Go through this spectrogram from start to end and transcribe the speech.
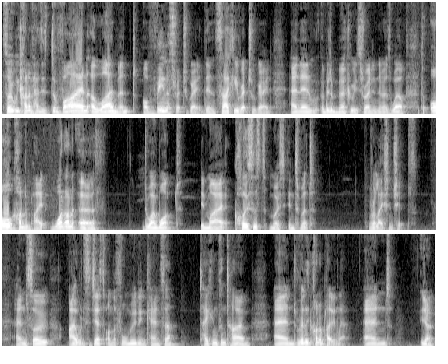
So we kind of have this divine alignment of Venus retrograde, then Psyche retrograde, and then a bit of Mercury thrown in there as well to all contemplate what on earth do I want in my closest, most intimate relationships. And so I would suggest on the full moon in Cancer, taking some time and really contemplating that. And, you know,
